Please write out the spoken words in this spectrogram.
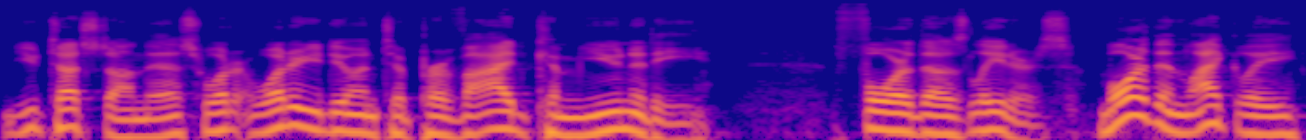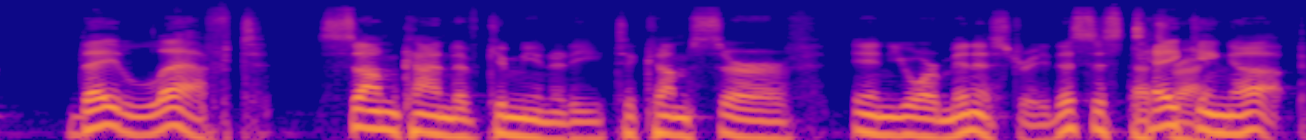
you touched on this. What what are you doing to provide community for those leaders? More than likely, they left some kind of community to come serve in your ministry. This is That's right. taking up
